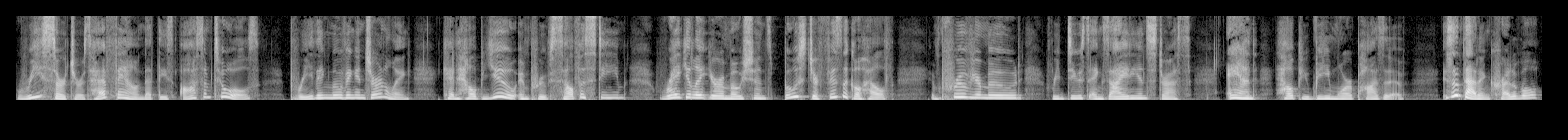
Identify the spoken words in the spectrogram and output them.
Researchers have found that these awesome tools, breathing, moving, and journaling, can help you improve self esteem, regulate your emotions, boost your physical health, improve your mood, reduce anxiety and stress, and help you be more positive. Isn't that incredible?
